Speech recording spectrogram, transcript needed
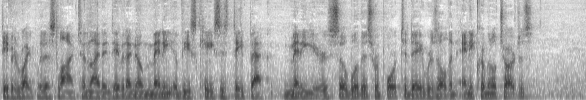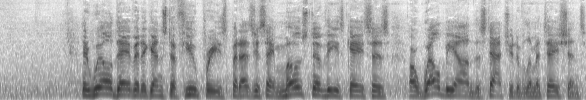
David Wright with us live tonight. And David, I know many of these cases date back many years. So will this report today result in any criminal charges? It will, David, against a few priests, but as you say, most of these cases are well beyond the statute of limitations.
